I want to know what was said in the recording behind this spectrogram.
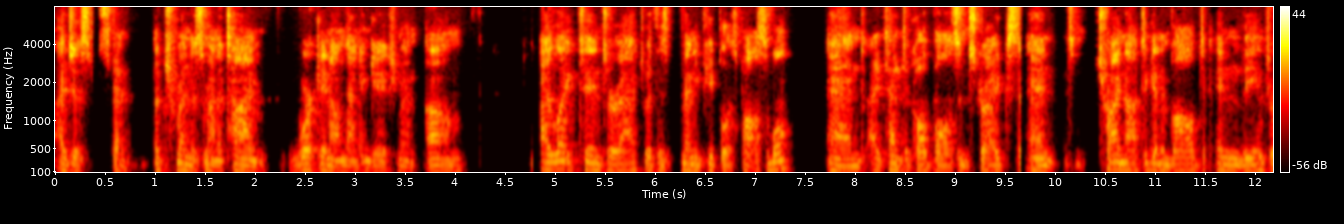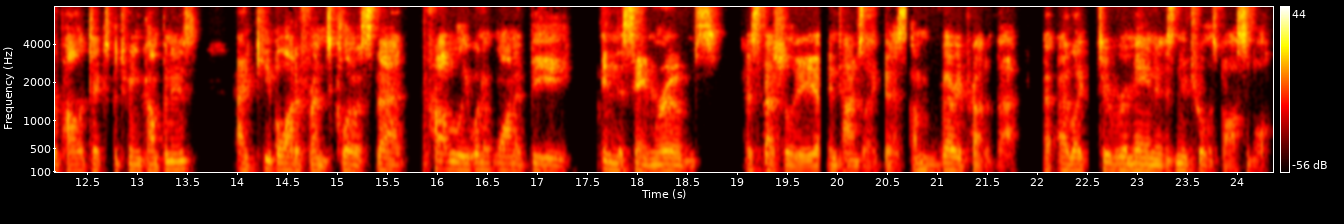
I just spent a tremendous amount of time working on that engagement. Um, I like to interact with as many people as possible. And I tend to call balls and strikes and try not to get involved in the interpolitics between companies. I keep a lot of friends close that probably wouldn't want to be in the same rooms, especially in times like this. I'm very proud of that. I like to remain as neutral as possible.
